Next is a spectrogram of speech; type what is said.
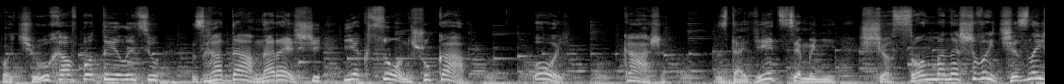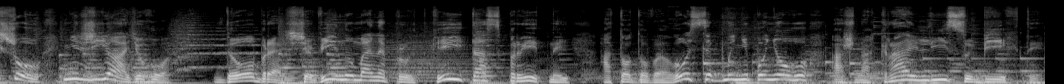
почухав потилицю, згадав нарешті, як сон шукав. Ой, каже, здається мені, що сон мене швидше знайшов, ніж я його. Добре, що він у мене пруткий та спритний, а то довелося б мені по нього аж на край лісу бігти.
